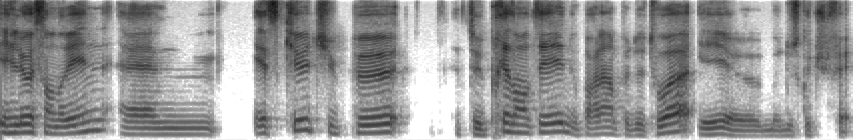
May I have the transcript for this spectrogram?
Hello Sandrine, Euh, est-ce que tu peux te présenter, nous parler un peu de toi et euh, bah, de ce que tu fais?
